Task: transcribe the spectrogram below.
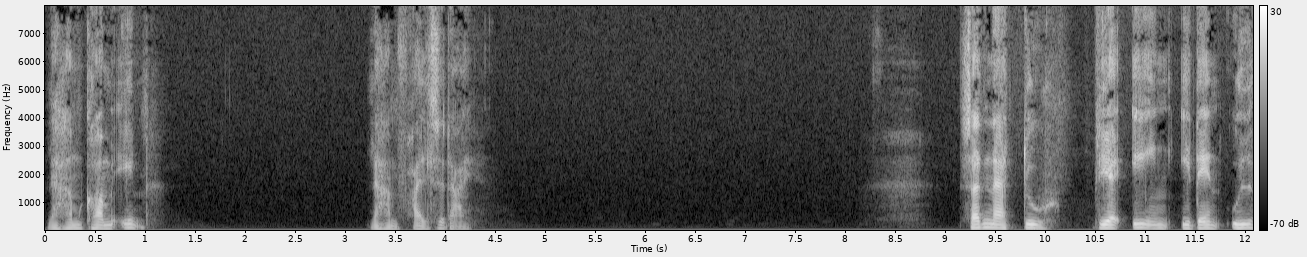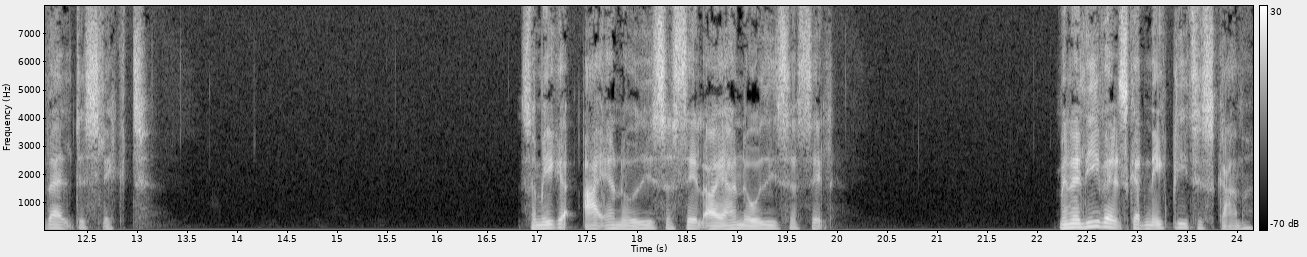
Lad ham komme ind Lad ham frelse dig. Sådan at du bliver en i den udvalgte slægt, som ikke ejer noget i sig selv og er noget i sig selv. Men alligevel skal den ikke blive til skamme,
